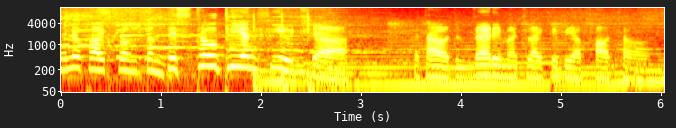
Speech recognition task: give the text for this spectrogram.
They look like from some dystopian future that I would very much like to be a part of.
